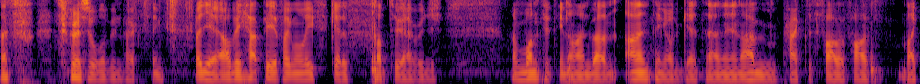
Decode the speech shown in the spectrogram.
That's, that's pretty sure I've been practicing. But yeah, I'll be happy if I can at least get a sub 2 average. I'm 159, but I don't think I'd get that, and I haven't practiced 5x5, like,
